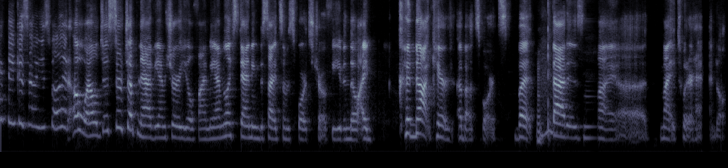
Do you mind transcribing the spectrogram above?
I think is how you spell it. Oh well, just search up Navi. I'm sure you'll find me. I'm like standing beside some sports trophy, even though I could not care about sports. But that is my uh my Twitter handle.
